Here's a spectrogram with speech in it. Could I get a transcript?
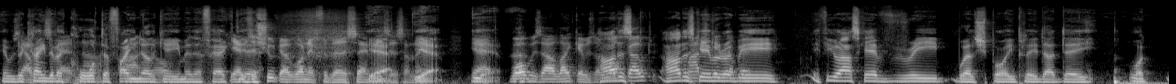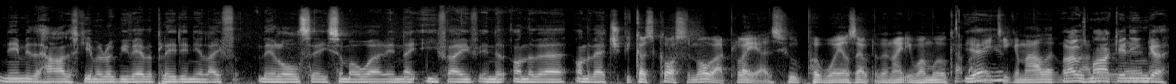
It was a kind of a quarter final. game in effect yeah, it was a shootout wasn't it for the semis Yeah, or something? yeah, yeah. what And was that like? It was a hardest, hardest game of kick up there? rugby if you ask every Welsh boy played that day what name me the hardest game of rugby you've ever played in your life they'll all say Samoa in 95 in the on the uh, on the Vetch because of course Samoa had players who put Wales out of the 91 World Cup Yeah, yeah. Tuigamala Well, I was marking Inga.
